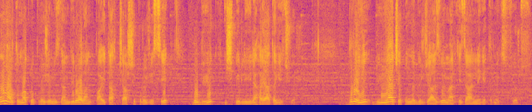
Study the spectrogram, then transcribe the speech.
16 makro projemizden biri olan Payitaht Çarşı projesi bu büyük işbirliğiyle hayata geçiyor. Burayı dünya çapında bir cazibe merkezi haline getirmek istiyoruz.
